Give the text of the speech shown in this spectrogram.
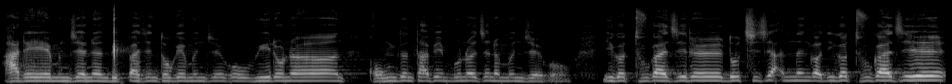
아래의 문제는 밑빠진 독의 문제고 위로는 공든 탑이 무너지는 문제고 이거 두 가지를 놓치지 않는 것 이거 두 가지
